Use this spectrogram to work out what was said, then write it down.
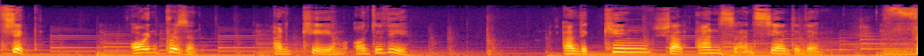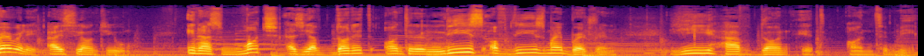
sick, or in prison, and came unto thee. And the king shall answer and say unto them, Verily I say unto you, inasmuch as ye have done it unto the least of these my brethren, ye have done it unto me.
